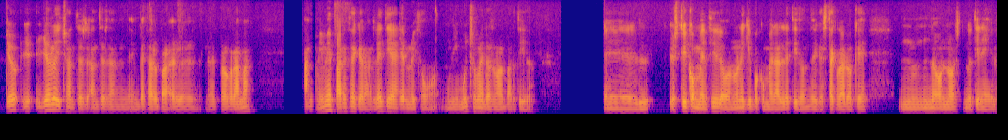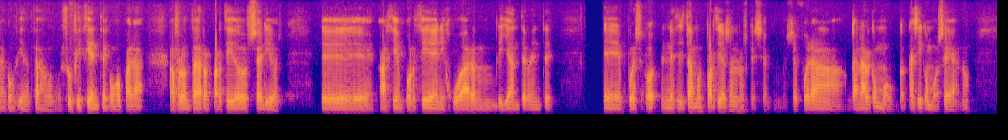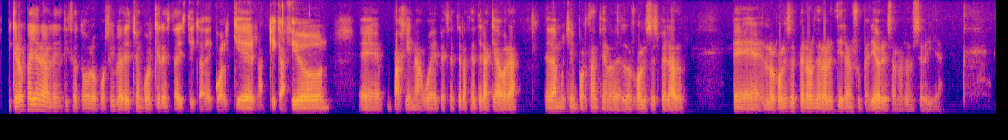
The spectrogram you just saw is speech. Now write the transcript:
yo, yo, yo lo he dicho antes, antes de empezar el, el- el programa, a mí me parece que el Atleti ayer no hizo ni mucho menos mal partido. Estoy convencido con un equipo como el Atleti, donde está claro que no, no, no tiene la confianza suficiente como para afrontar partidos serios eh, al 100% y jugar brillantemente, eh, pues necesitamos partidos en los que se, se fuera a ganar como, casi como sea, ¿no? Y creo que ayer el Atleti hizo todo lo posible. De hecho, en cualquier estadística de cualquier aplicación, eh, página web, etcétera, etcétera, que ahora le da mucha importancia a lo de los goles esperados, eh, los goles esperados del Atleti eran superiores a los del Sevilla.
